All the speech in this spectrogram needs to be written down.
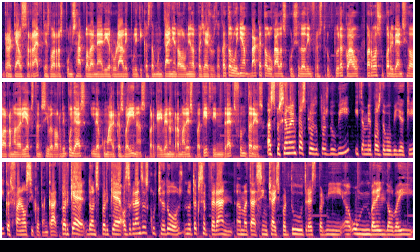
Raquel Serrat, que és la responsable responsable de Medi Rural i Polítiques de Muntanya de la Unió de Pagesos de Catalunya, va catalogar l'escorxador d'infraestructura clau per la supervivència de la ramaderia extensiva del Ripollès i de comarques veïnes, perquè hi venen ramaders petits d'indrets fronterers. Especialment pels productors d'oví i també pels de boví aquí que es fan al cicle tancat. Per què? Doncs perquè els grans escorxadors no t'acceptaran a matar 5 xais per tu, 3 per mi, eh, un vedell del veí.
